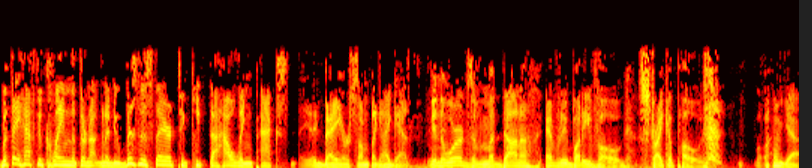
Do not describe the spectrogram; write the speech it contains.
But they have to claim that they're not going to do business there to keep the howling packs at bay or something, I guess. In the words of Madonna, everybody vogue, strike a pose. Oh, yeah.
